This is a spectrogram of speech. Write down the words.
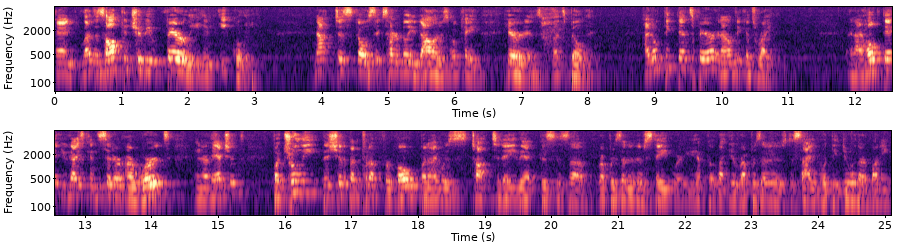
And let us all contribute fairly and equally. Not just go six hundred million dollars, okay, here it is, let's build it. I don't think that's fair, and I don't think it's right. And I hope that you guys consider our words and our actions. But truly, this should have been put up for vote, but I was taught today that this is a representative state where you have to let your representatives decide what they do with our money.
